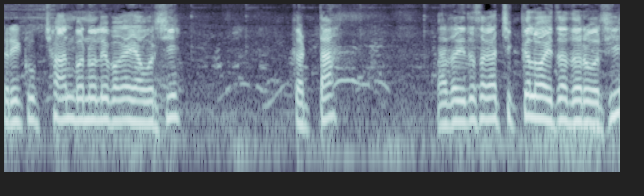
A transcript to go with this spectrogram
तर हे खूप छान बनवले बघा यावर्षी. कट्टा. आता इथं सगळा चिक्कल व्हायचा दरवर्षी.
